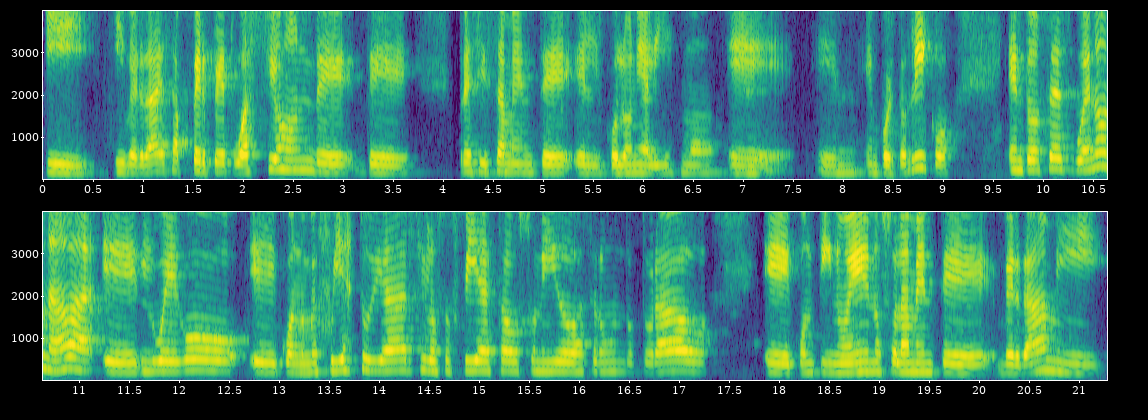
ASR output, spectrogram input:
y, y, ¿verdad?, esa perpetuación de, de precisamente el colonialismo eh, en, en Puerto Rico. Entonces, bueno, nada, eh, luego cuando me fui a estudiar filosofía a Estados Unidos, a hacer un doctorado, continué no solamente, ¿verdad?, mis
